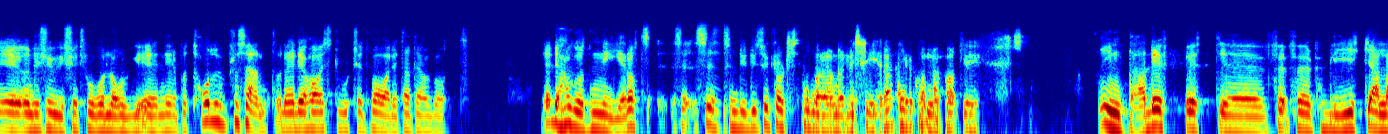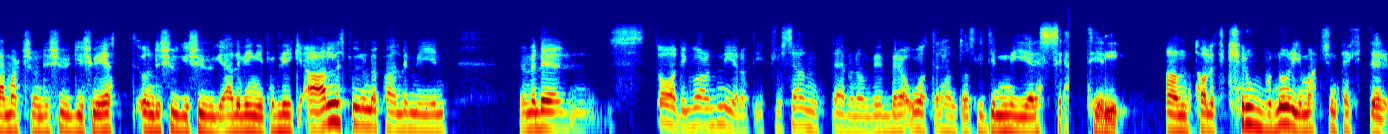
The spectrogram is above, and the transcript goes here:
under 2022 låg eh, nere på 12 procent och det, det, har i stort sett varit att det har gått det, det har gått neråt. Sen blir det såklart svårare att analysera när du kollar på att vi inte hade öppet eh, för, för, publik alla matcher under 2021. Under 2020 hade vi ingen publik alls på grund av pandemin. Men det är stadigvarande neråt i procent även om vi börjar återhämta oss lite mer sett till antalet kronor i matchintäkter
